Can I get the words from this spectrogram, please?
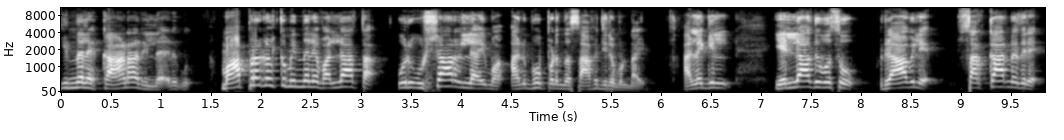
ഇന്നലെ കാണാനില്ലായിരുന്നു. മാപ്രകൾക്കും ഇന്നലെ വല്ലാത്ത ഒരു ഉഷാറില്ലായ്മ അനുഭവപ്പെടുന്ന സാഹചര്യമുണ്ടായി. അല്ലെങ്കിൽ എല്ലാ ദിവസവും രാവിലെ സർക്കാരിനെതിരെ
